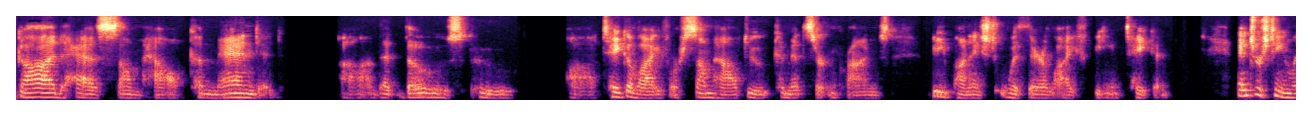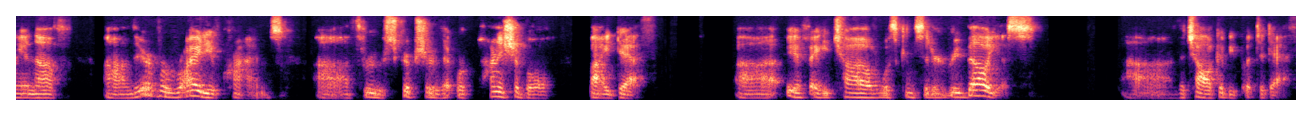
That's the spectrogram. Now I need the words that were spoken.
God has somehow commanded uh, that those who uh, take a life or somehow do commit certain crimes be punished with their life being taken. Interestingly enough, uh, there are a variety of crimes uh, through scripture that were punishable by death uh, if a child was considered rebellious, uh, the child could be put to death.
